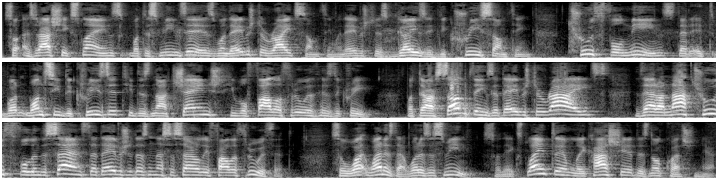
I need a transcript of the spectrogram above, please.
So as Rashi explains, what this means is when the Abishter writes something, when the Abishter is geize, decrees something, truthful means that it, once he decrees it, he does not change, he will follow through with his decree. But there are some things that the Abishter writes that are not truthful in the sense that the Abishter doesn't necessarily follow through with it. So what, what is that? What does this mean? So they explained to him, like Hashia, there's no question here.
